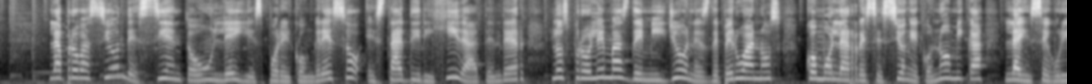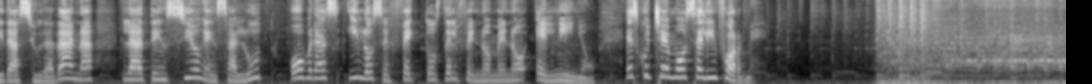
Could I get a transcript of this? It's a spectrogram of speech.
La aprobación de 101 leyes por el Congreso está dirigida a atender los problemas de millones de peruanos como la recesión económica, la inseguridad ciudadana, la atención en salud, obras y los efectos del fenómeno El Niño. Escuchemos el informe.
